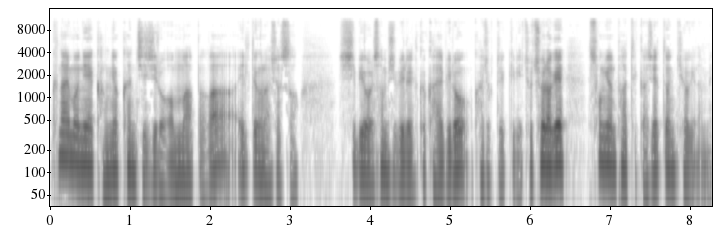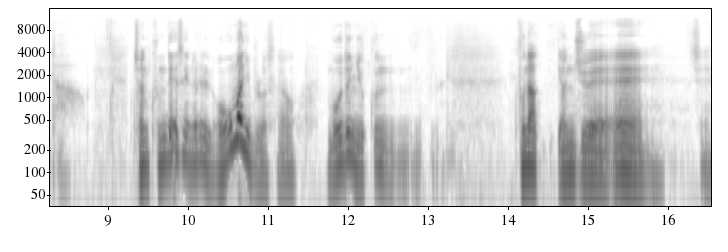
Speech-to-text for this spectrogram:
큰할머니의 강력한 지지로 엄마 아빠가 1등을 하셔서 12월 31일 그 갈비로 가족들끼리 조촐하게 송년 파티까지 했던 기억이 납니다. 전 군대에서 이 노래를 너무 많이 불렀어요. 모든 육군 군악 연주회에 이제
